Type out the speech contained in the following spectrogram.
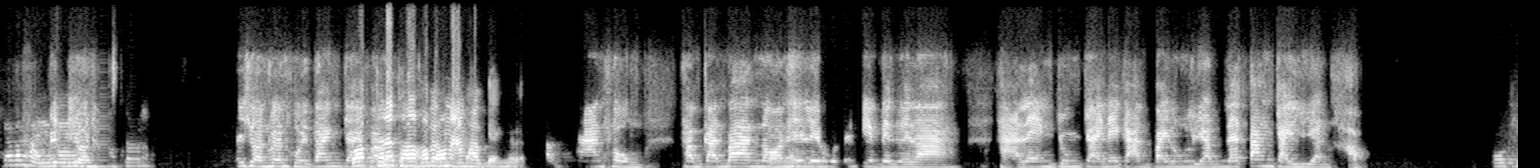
แก้ปัญหายังไม่ไงชวน ไม่ชวนเพื่อนคุยตั้งใจว่าฟังธนทรเขาไปห้องน้ำครับงานส่งทำการบ้านนอนให้เร็วเล่นเกมเป็นเวลา หาแรงจูงใจในการไปโรงเรียนและตั้งใจเรียนครับ โอเค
